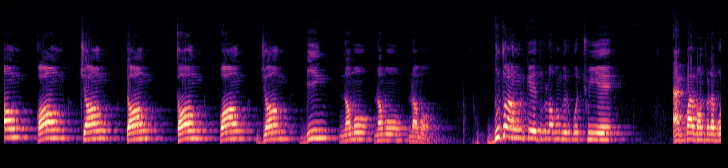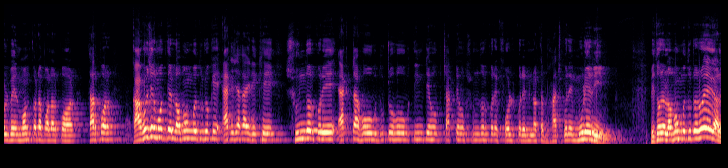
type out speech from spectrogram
অং, কং, চং, টং, তং, পং, জং বিং নম নম নম। দুটো আঙুলকে, দুটো লবঙ্গের উপর ছুঁয়ে একবার মন্ত্রটা বলবেন, মন্ত্রটা বলার পর তারপর কাগজের মধ্যে লবঙ্গ দুটোকে এক জায়গায় রেখে সুন্দর করে একটা হোক, দুটো হোক, তিনটে হোক, চারটে হোক সুন্দর করে ফোল্ড করে নিন, অর্থাৎ ভাঁজ করে মুড়ে নিন। ভেতরে লবঙ্গ দুটো রয়ে গেল।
